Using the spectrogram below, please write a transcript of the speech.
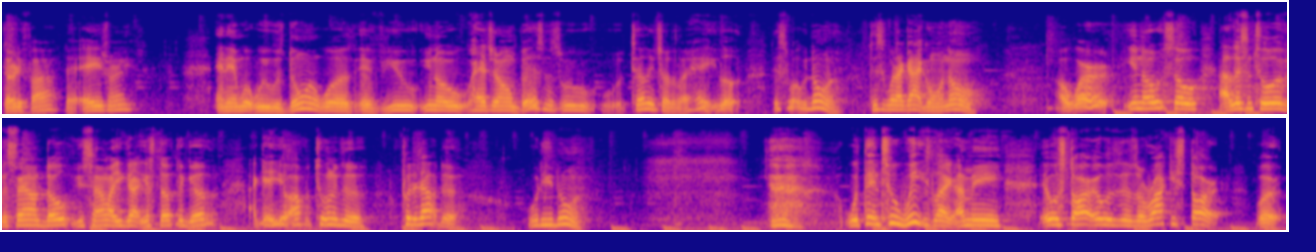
35, that age range. And then what we was doing was if you, you know, had your own business, we would tell each other like, hey, look, this is what we're doing. This is what I got going on. A word, you know, so I listened to it. If it sound dope, you sound like you got your stuff together. I gave you an opportunity to put it out there. What are you doing? Within two weeks, like I mean, it was start. It was it was a rocky start, but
